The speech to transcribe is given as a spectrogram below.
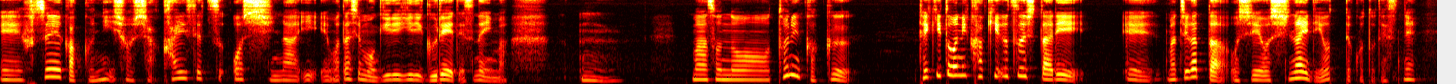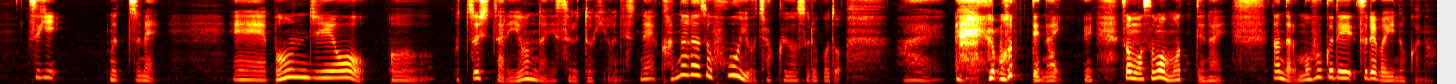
えー、不正確に書写、解説をしない。私もギリギリグレーですね、今。うん。まあ、その、とにかく、適当に書き写したり、えー、間違った教えをしないでよってことですね。次、6つ目。えー、凡字を写したり読んだりするときはですね、必ず方位を着用すること。はい。持ってない。そもそも持ってない。なんだろう、喪服ですればいいのかな。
